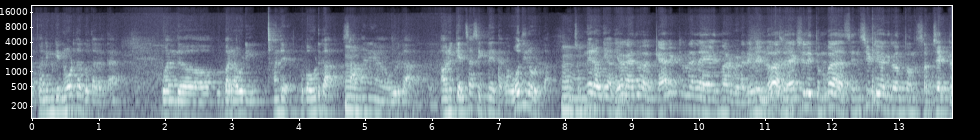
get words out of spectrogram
ಅಥವಾ ನಿಮಗೆ ನೋಡಿದಾಗ ಗೊತ್ತಾಗುತ್ತೆ. ಒಂದು ಒಬ್ಬ ರೌಡಿ ಅಂದ್ರೆ ಒಬ್ಬ ಹುಡುಗ ಸಾಮಾನ್ಯ ಹುಡುಗ. ಅವನಿಗೆ ಕೆಲಸ ಸಿಗದೆ ಇದ್ದಾಗ ಓದಿರೋ ಹುಡುಗ. ಸುಮ್ಮನೆ ರೌಡಿ ಇವಾಗ ಅದು ಅದು ಕ್ಯಾರೆಕ್ಟರ್ನೆಲ್ಲ ಇದು ಮಾಡಬೇಡ ರಿವೀಲ್ ಅದು ಆಕ್ಚುಲಿ ತುಂಬಾ ಸೆನ್ಸಿಟಿವ್ ಆಗಿರುವಂತ ಒಂದು ಸಬ್ಜೆಕ್ಟ್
